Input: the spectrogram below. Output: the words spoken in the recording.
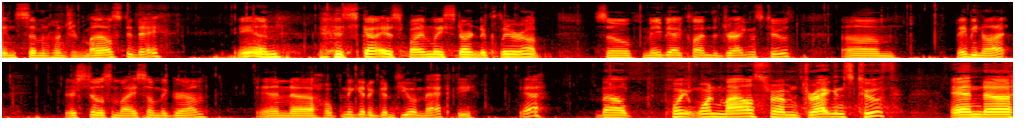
in 700 miles today. And the sky is finally starting to clear up. So maybe I climbed the Dragon's Tooth. Um, maybe not. There's still some ice on the ground. And uh, hoping to get a good view of McAfee. Yeah, about 0.1 miles from Dragon's Tooth. And uh,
